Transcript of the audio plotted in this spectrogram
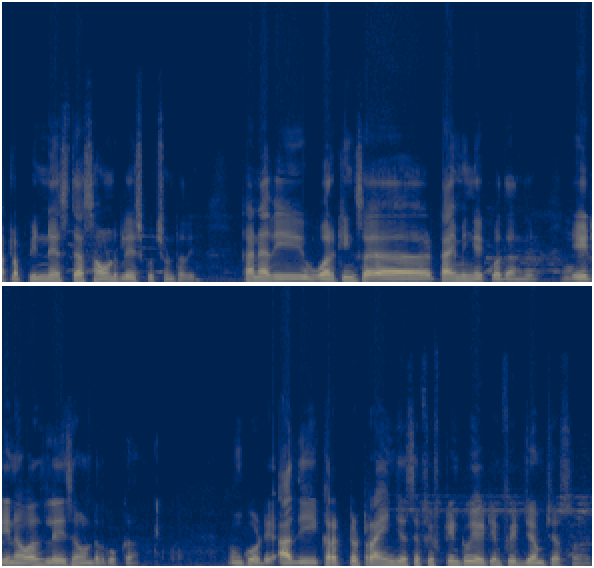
అట్లా పిన్ వేస్తే ఆ సౌండ్కి లేచి కూర్చుంటుంది. కానీ అది వర్కింగ్ టైమింగ్ ఎక్కువ దాన్ని ఎయిటీన్ అవర్స్ లేసే ఉంటుంది కుక్క. ఇంకోటి అది కరెక్ట్ ట్రైన్ చేస్తే fifteen to eighteen feet jump చేస్తుంది.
